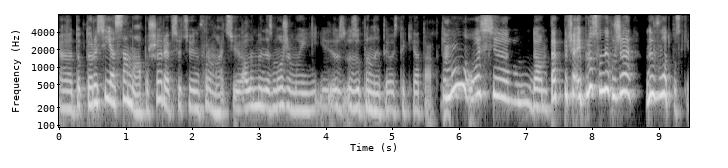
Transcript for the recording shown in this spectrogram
Е, тобто Росія сама пошире всю цю інформацію, але ми не зможемо її зупинити ось такі атаки. Тому ось е, да, так поча... І плюс у них вже вони в отпуску.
